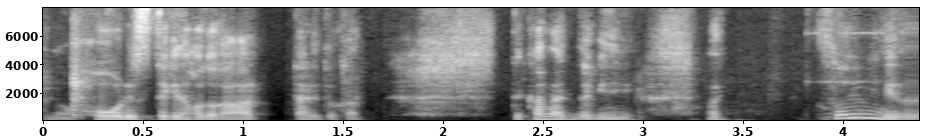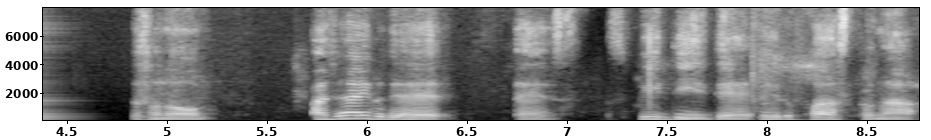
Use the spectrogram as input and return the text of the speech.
あの法律的なことがあったりとかって考えたときに、まあ、そういう意味で、その、アジャイルで、えスピーディーで、フェイルファーストな、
